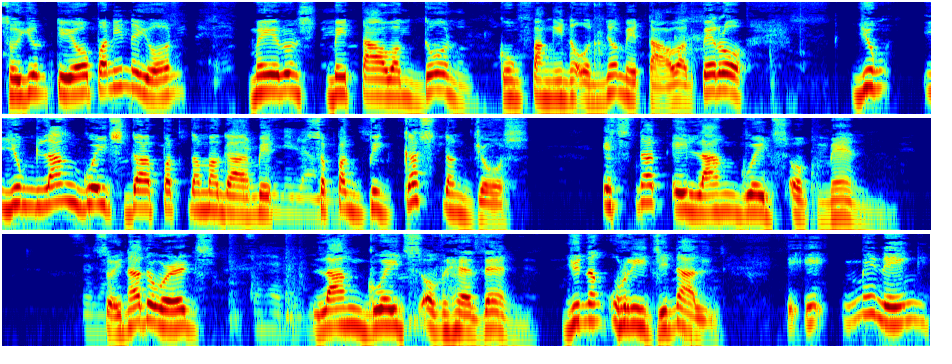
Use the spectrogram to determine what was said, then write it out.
So, yung theophany na yon mayroon, may tawag doon. Kung Panginoon nyo, may tawag. Pero, yung yung language dapat na magamit sa pagbigkas ng Diyos it's not a language of men. So in other words, language of heaven. Yun ang original. I- i- meaning,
